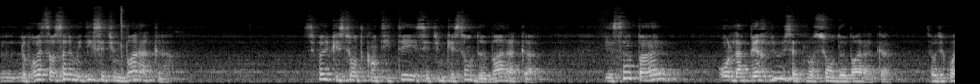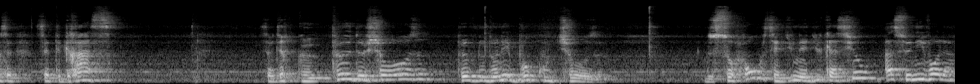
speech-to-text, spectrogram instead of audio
le prophète sallam dit que c'est une baraka. C'est pas une question de quantité, c'est une question de baraka. Et ça, pareil, on l'a perdu, cette notion de baraka. Ça veut dire quoi cette, grâce? Ça veut dire que peu de choses peuvent nous donner beaucoup de choses. Le suhour, c'est une éducation à ce niveau-là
